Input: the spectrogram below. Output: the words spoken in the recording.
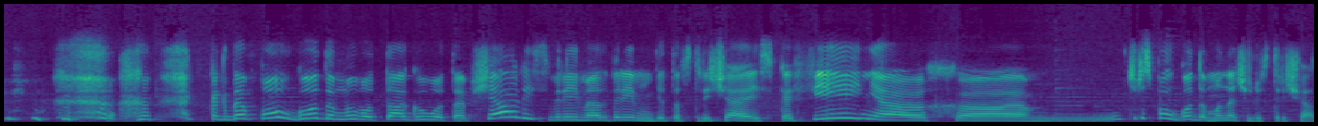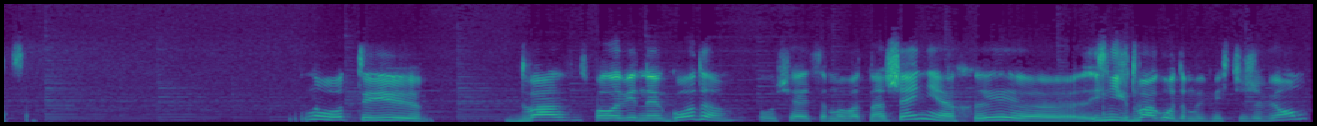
когда полгода мы вот так вот общались, время от времени где-то встречаясь в кофейнях, а, через полгода мы начали встречаться. Ну вот и два с половиной года, получается, мы в отношениях, и э, из них два года мы вместе живем,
